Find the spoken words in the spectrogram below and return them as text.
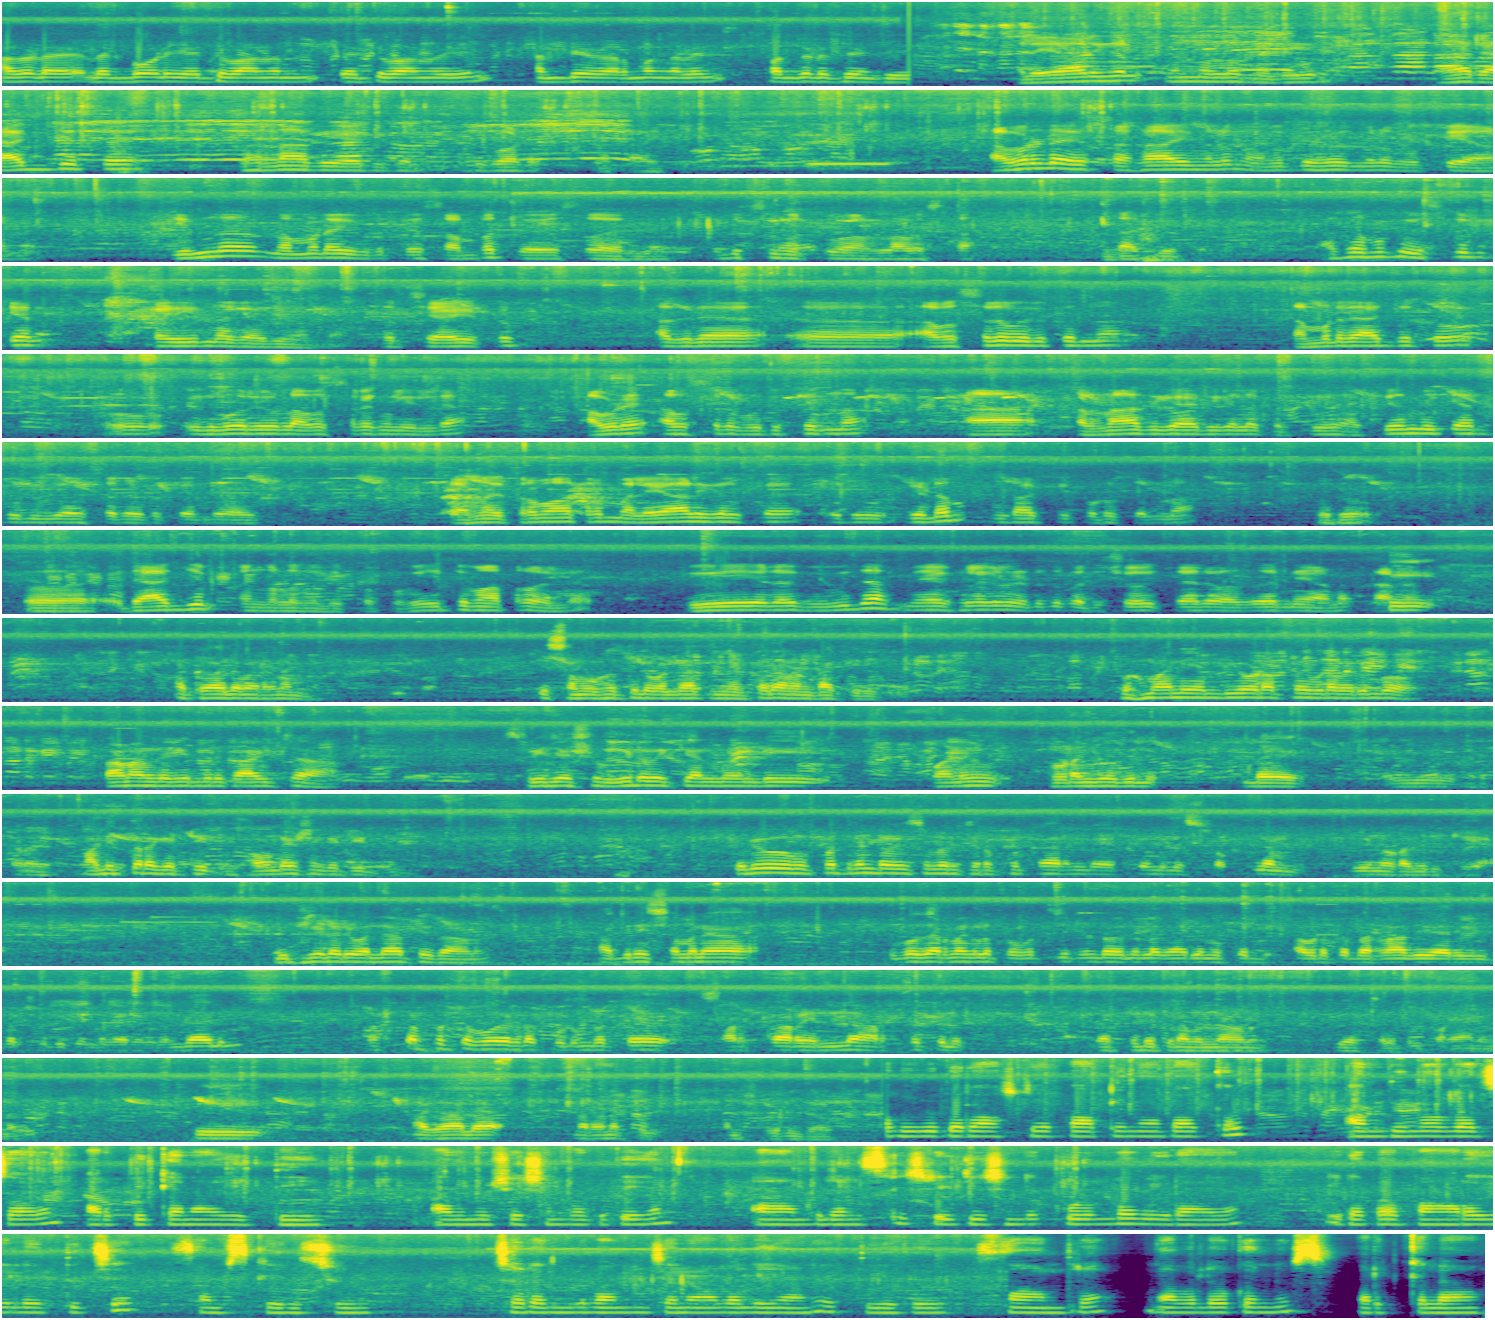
അവരുടെ ഡെഡ് ബോഡി ഏറ്റുവാങ്ങും ഏറ്റുവാങ്ങുകയും അന്ത്യകർമ്മങ്ങളിൽ പങ്കെടുക്കുകയും ചെയ്യും മലയാളികൾ എന്നുള്ള നിലയിൽ ആ രാജ്യത്തെ ഭരണാധികാരികൾ ഒരുപാട് സഹായിക്കും അവരുടെ സഹായങ്ങളും അനുഗ്രഹങ്ങളും ഒക്കെയാണ് ഇന്ന് നമ്മുടെ ഇവിടുത്തെ സമ്പദ് വ്യവസ്ഥ തന്നെ പിടിച്ചു നിർത്തുവാനുള്ള അവസ്ഥ ഉണ്ടാക്കിയിട്ടുണ്ട്. അത് നമുക്ക് വിസ്മരിക്കാൻ കഴിയുന്ന കാര്യമല്ല. തീർച്ചയായിട്ടും അതിന് അവസരമൊരുക്കുന്ന നമ്മുടെ രാജ്യത്തോ ഇതുപോലെയുള്ള അവസരങ്ങളില്ല. അവിടെ അവസരമൊരുക്കുന്ന ഭരണാധികാരികളെ പ്രത്യേകം അഭിനന്ദിക്കാൻ കൂടി അവസരം എടുക്കേണ്ടതായിട്ട് കാരണം ഇത്രമാത്രം മലയാളികൾക്ക് ഒരു ഇടം ഉണ്ടാക്കി കൊടുക്കുന്ന ഒരു രാജ്യം എന്നുള്ള നിലയിൽ ഇപ്പോൾ കുവൈറ്റ് മാത്രമല്ല യു എയുടെ വിവിധ മേഖലകൾ എടുത്ത് പരിശോധിച്ചാലും അത് തന്നെയാണ് ഈ. അകാല മരണം ഈ സമൂഹത്തിൽ വല്ലാത്ത ഞെട്ടലാണ് ഉണ്ടാക്കിയിരിക്കുന്നത്. ബഹുമാനി എം പിയോടൊപ്പം ഇവിടെ വരുമ്പോൾ കാണാൻ കഴിയുന്ന ഒരു കാഴ്ച ശ്രീജേഷ് വീട് വയ്ക്കാൻ വേണ്ടി പണി തുടങ്ങിയതിൽ ഇവിടെ ഈ അടിത്തറ കെട്ടിയിട്ടുണ്ട്. ഫൗണ്ടേഷൻ കെട്ടിയിട്ടുണ്ട്. ഒരു മുപ്പത്തിരണ്ട് വയസ്സുള്ള ഒരു ചെറുപ്പക്കാരന്റെ ഏറ്റവും വലിയ സ്വപ്നം വീണുടഞ്ഞിരിക്കുകയാണ് വിധിയുടെ ഒരു വല്ലാത്ത ഇതാണ്. അഗ്നിശമന ഉപകരണങ്ങൾ പ്രവർത്തിച്ചിട്ടുണ്ടോ എന്നുള്ള കാര്യമൊക്കെ അവിടുത്തെ ഭരണാധികാരികൾ പരിശോധിക്കേണ്ട കാര്യങ്ങൾ. എന്തായാലും നഷ്ടപ്പെട്ടു പോയവരുടെ കുടുംബത്തെ സർക്കാർ എല്ലാ അർത്ഥത്തിലും ഏറ്റെടുക്കണമെന്നാണ് ഈ അവസരത്തിൽ പറയാനുള്ളത്. ഈ അകാല മരണത്തിൽ വിവിധ രാഷ്ട്രീയ പാർട്ടി നേതാക്കൾ അന്തിമോപചാരം അർപ്പിക്കാനായി എത്തി. അതിനുശേഷം മൃതദേഹം ആംബുലൻസിൽ ശ്രീജീഷിന്റെ കുടുംബ വീടായ ഇടവപാറയിൽ എത്തിച്ച് സംസ്കരിച്ചു. ചടങ്ങിൽ വൻ ജനാവലിയാണ് എത്തിയത്. സാന്ദ്ര നവലോക ന്യൂസ് വർക്കല.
